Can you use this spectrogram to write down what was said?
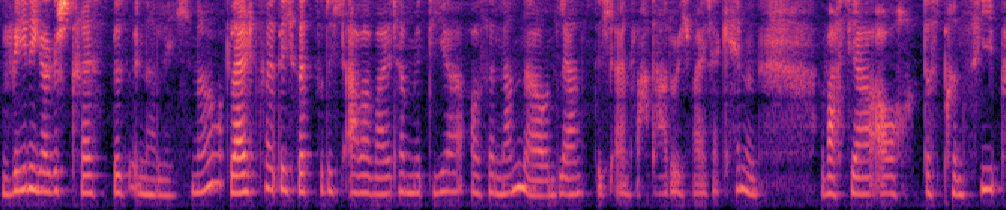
weniger gestresst bist innerlich. Ne? Gleichzeitig setzt du dich aber weiter mit dir auseinander und lernst dich einfach dadurch weiter kennen, was ja auch das Prinzip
